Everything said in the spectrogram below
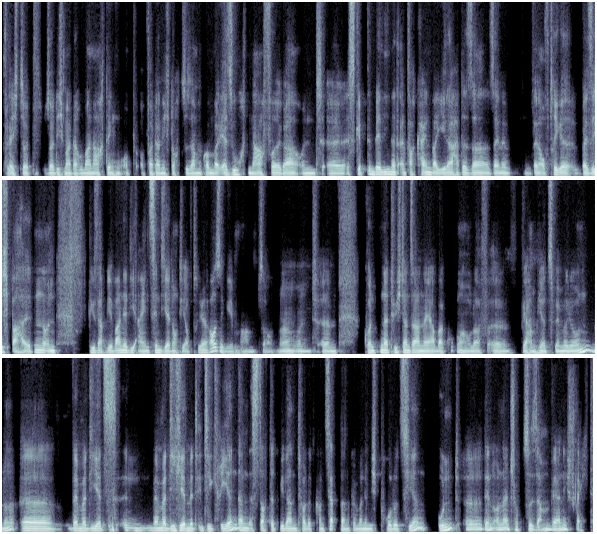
vielleicht sollte sollte ich mal darüber nachdenken, ob, ob wir da nicht doch zusammenkommen, weil er sucht Nachfolger und äh, es gibt in Berlin halt einfach keinen, weil jeder hatte seine, seine Aufträge bei sich behalten und wie gesagt, wir waren ja die Einzigen, die ja noch die Aufträge rausgegeben haben. So, ne? Und ähm, konnten natürlich dann sagen, naja, aber guck mal, Olaf, äh, wir haben hier zwei Millionen. Ne? Äh, wenn wir die jetzt, in, wenn wir die hier mit integrieren, dann ist doch das wieder ein tolles Konzept. Dann können wir nämlich produzieren und äh, den Online-Shop zusammen wäre nicht schlecht.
